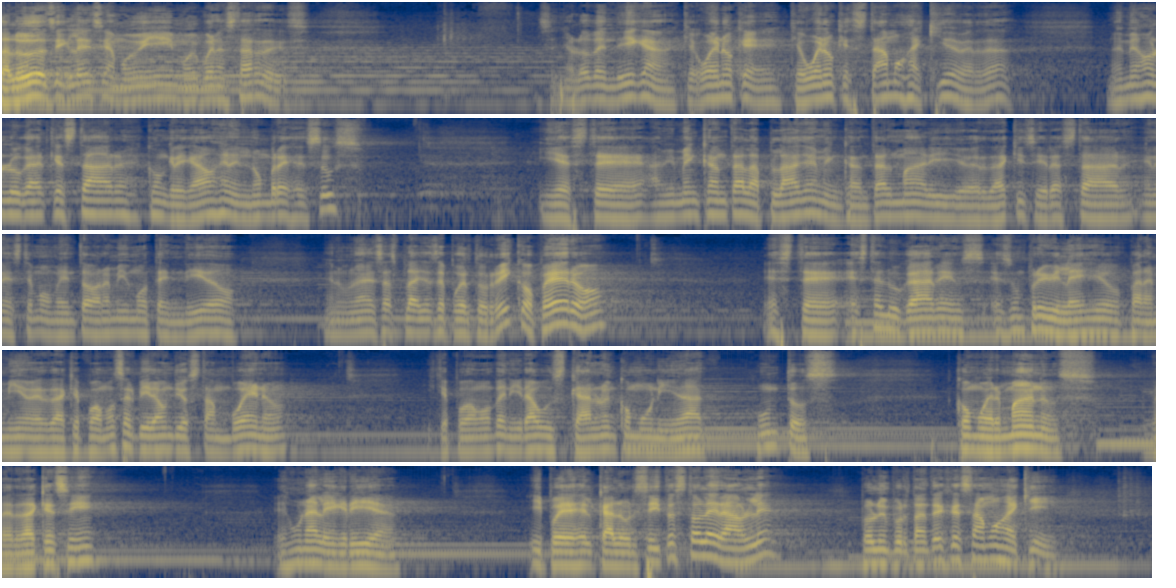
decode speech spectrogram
Saludos iglesia, muy, muy buenas tardes. Señor los bendiga. Qué bueno que, qué bueno que estamos aquí, de verdad. No hay mejor lugar que estar congregados en el nombre de Jesús. Y este, a mí me encanta la playa, me encanta el mar y de verdad quisiera estar en este momento ahora mismo tendido en una de esas playas de Puerto Rico, pero este, este lugar es, es un privilegio para mí, de verdad, que podamos servir a un Dios tan bueno que podamos venir a buscarlo en comunidad, juntos, como hermanos. ¿Verdad que sí? Es una alegría. Y pues el calorcito es tolerable, pero lo importante es que estamos aquí.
